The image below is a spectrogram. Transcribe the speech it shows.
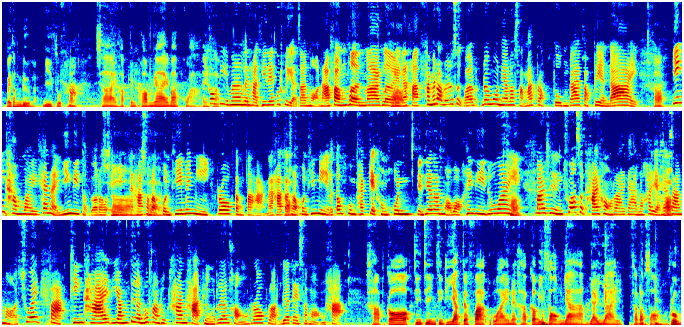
ไม่ต้องดื่มอะดีสุดเนาะค่ะ ใช่ครับ เป็นความง่ายมากกว่านะโชคครับดีมากเลยค่ะ ที่ได้พูดคุยกับอาจารย์หมอนะคะฟังเพลินมากเลยนะคะทำให้เราได้รู้สึกว่าเรื่องพวกนี้เราสามารถปรับปรุงได้ปรับเปลี่ยนได้ครับยิ่งทำไวแค่ไหนยิ่งดีต่อตัวเราเองนะคะใช่สำหรับคนที่ไม่มีโรคต่างๆนะคะ แต่ครับสำหรับคนที่มีก็ต้องคุมแพ็กเกจของคุณ อย่างที่อาจารย์หมอบอกให้ดีด้วยครับมาถึงช่วงสุดท้ายของรายการแล้วค่ะอยากให้ครับอาจารย์หมอช่วยฝากทิ้งท้ายย้ำเตือนผู้ฟังทุกท่านค่ะถึงเรื่องของโรคหลอดเลือดในสมองค่ะ ครับก็จริงๆ สิ่งที่อยากจะฝากไว้นะครับก็มี 2 อย่างใหญ่ ๆสำหรับ 2 กลุ่ม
